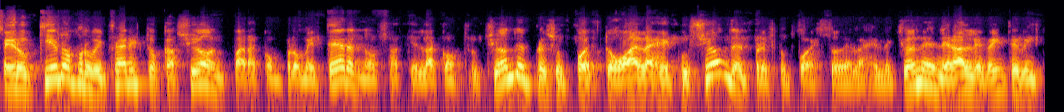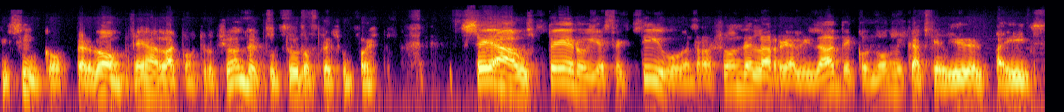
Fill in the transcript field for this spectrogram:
pero quiero aprovechar esta ocasión para comprometernos a que la construcción del presupuesto o a la ejecución del presupuesto de las elecciones generales 2025, perdón, es a la construcción del futuro presupuesto, sea austero y efectivo en razón de la realidad económica que vive el país.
